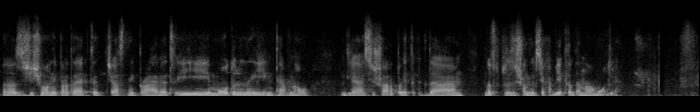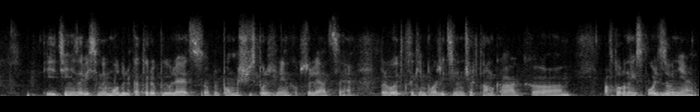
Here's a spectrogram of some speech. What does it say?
защищенный protected, частный private и модульный internal. Для C-Sharp это когда доступ разрешен для всех объектов данного модуля. И те независимые модули, которые появляются при помощи использования инкапсуляции, приводят к таким положительным чертам, как э, повторное использование,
